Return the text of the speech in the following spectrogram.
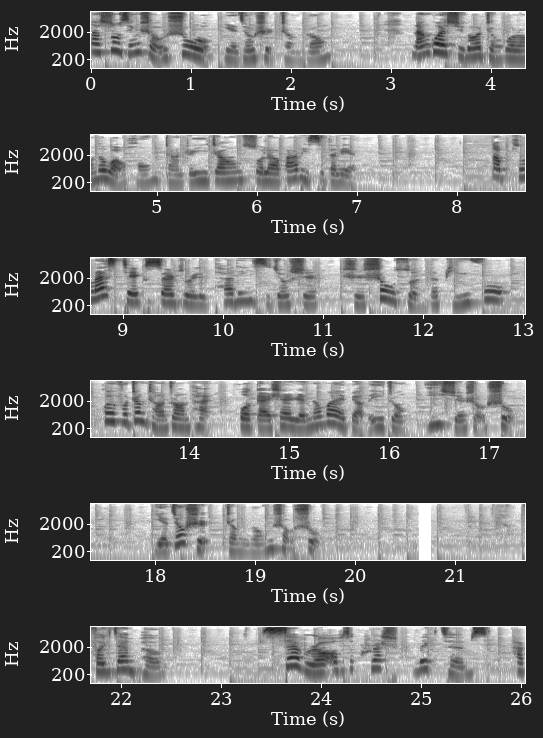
那塑形手术也就是整容，难怪许多整过容的网红长着一张塑料芭比斯的脸。那 plastic surgery 它的意思就是使受损的皮肤恢复正常状态或改善人的外表的一种医学手术，也就是整容手术。For example, several of the crash victims had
